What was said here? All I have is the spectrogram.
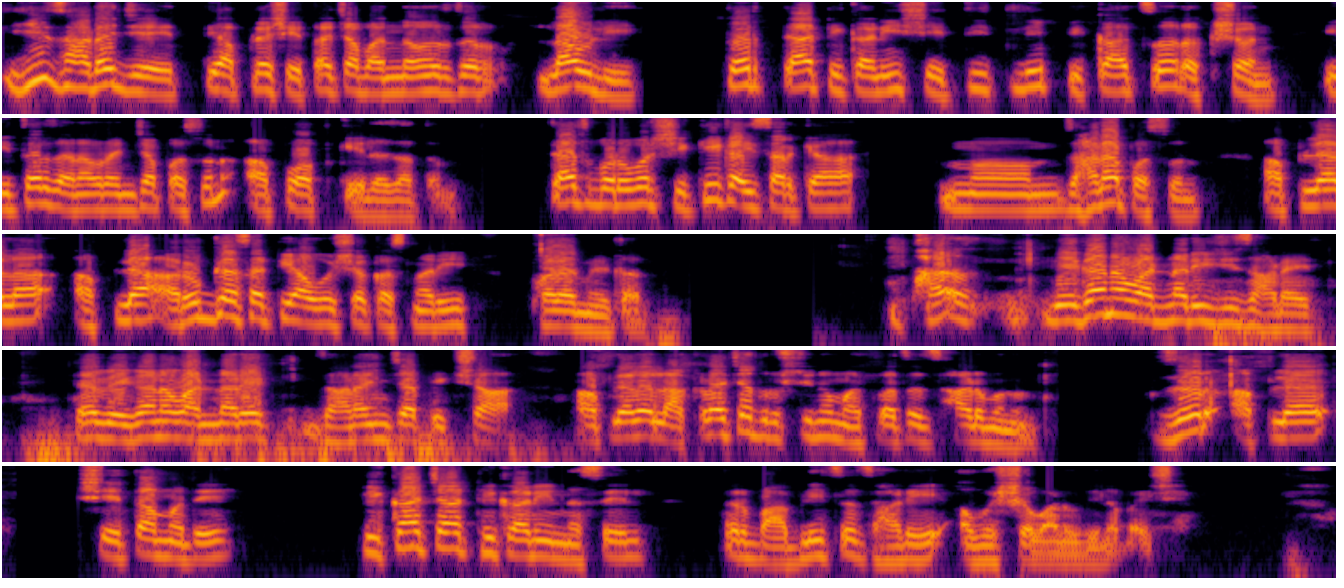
ही झाडं जी आहेत ती आपल्या शेताच्या बांधावर जर लावली तर त्या ठिकाणी शेतीतली पिकाचं रक्षण इतर जनावरांच्या पासून आपोआप केलं जातं. त्याचबरोबर शिकेकाईसारख्या झाडापासून आपल्याला आपल्या आरोग्यासाठी आवश्यक असणारी फळं मिळतात. फार वेगानं वाढणारी जी झाडं आहेत त्या वेगानं वाढणाऱ्या झाडांच्या पेक्षा आपल्याला लाकडाच्या दृष्टीनं महत्वाचं झाड म्हणून. जर आपल्या शेतामध्ये पिकाच्या ठिकाणी नसेल तर बाबळीचं झाड हे अवश्य वाढू दिलं पाहिजे.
